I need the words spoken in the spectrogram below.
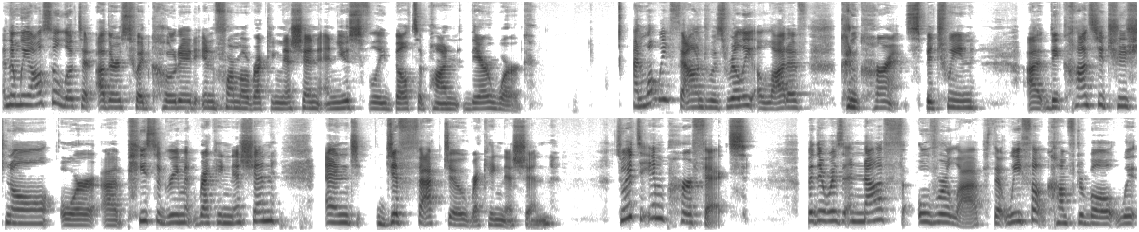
And then we also looked at others who had coded informal recognition and usefully built upon their work. And what we found was really a lot of concurrence between uh, the constitutional or uh, peace agreement recognition and de facto recognition. So it's imperfect, but there was enough overlap that we felt comfortable with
